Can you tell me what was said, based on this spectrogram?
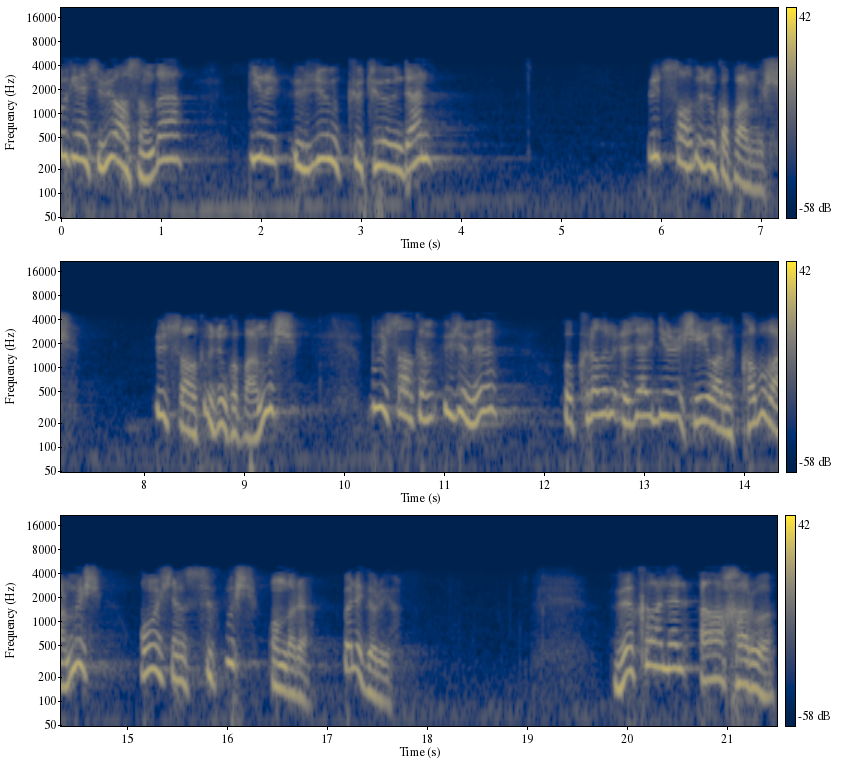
Bu genç rüyasında bir üzüm kütüğünden üç salkım üzüm koparmış. Üç salkım üzüm koparmış. Bu üç salkım üzümü o kralın özel bir şeyi varmış, kabı varmış. Onun için sıkmış onları. Böyle görüyor. Ve kâlel âharu.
